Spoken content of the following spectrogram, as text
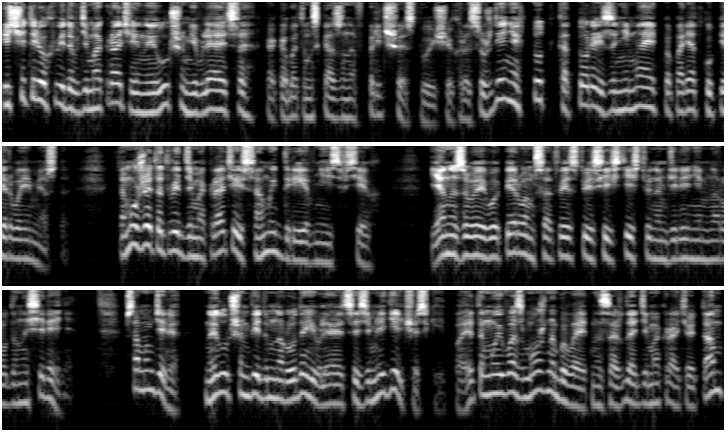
Из четырех видов демократии наилучшим является, как об этом сказано в предшествующих рассуждениях, тот, который занимает по порядку первое место. К тому же этот вид демократии самый древний из всех. Я называю его первым в соответствии с естественным делением народонаселения. В самом деле, наилучшим видом народа является земледельческий, поэтому и возможно бывает насаждать демократию там,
